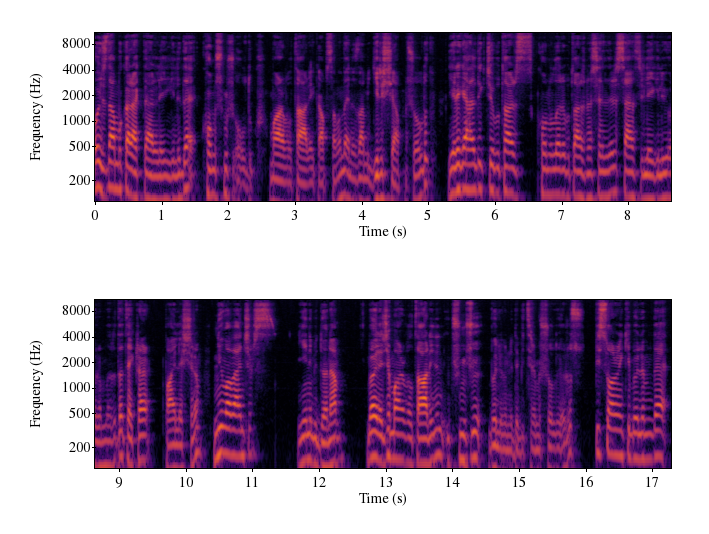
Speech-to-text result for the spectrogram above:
O yüzden bu karakterle ilgili de konuşmuş olduk Marvel tarihi kapsamında. En azından bir giriş yapmış olduk. Yere geldikçe bu tarz konuları, bu tarz meseleleri Sentry ile ilgili yorumları da tekrar paylaşırım. New Avengers yeni bir dönem. Böylece Marvel tarihinin 3. bölümünü de bitirmiş oluyoruz. Bir sonraki bölümde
